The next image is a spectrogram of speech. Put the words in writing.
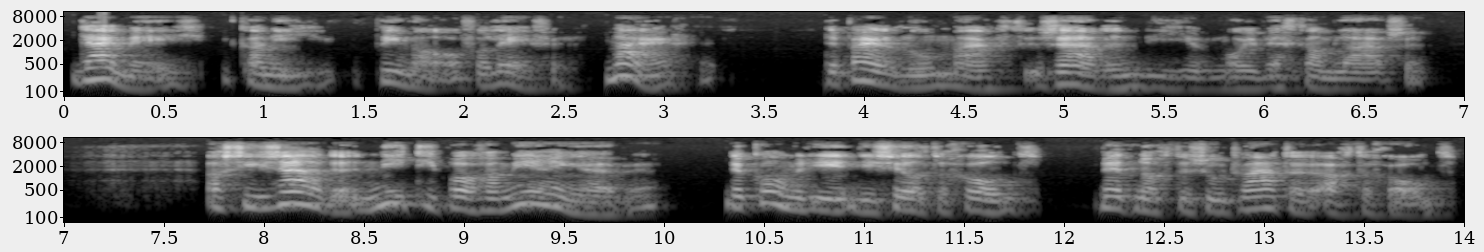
Daarmee kan hij prima overleven. Maar de paardenbloem maakt zaden die je mooi weg kan blazen. Als die zaden niet die programmering hebben, dan komen die in die zilte grond met nog de zoetwaterachtergrond.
